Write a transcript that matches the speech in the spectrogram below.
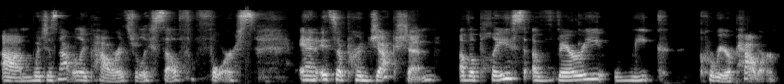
um, which is not really power, it's really self force. And it's a projection of a place of very weak career power.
